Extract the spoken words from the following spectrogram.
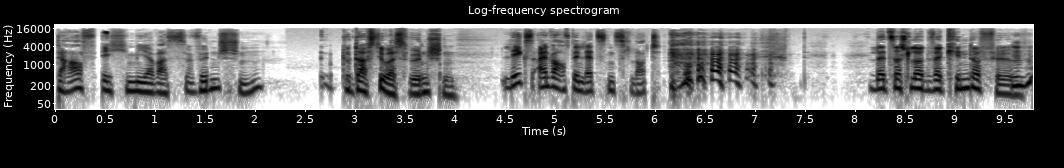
Darf ich mir was wünschen? Du darfst dir was wünschen. Leg's einfach auf den letzten Slot. Letzter Slot wäre Kinderfilm.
